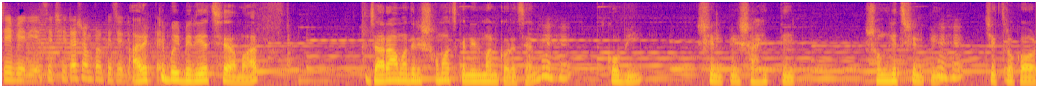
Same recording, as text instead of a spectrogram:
যে বেরিয়েছে সেটা সম্পর্কে যদি আরেকটি বই বেরিয়েছে আমার যারা আমাদের সমাজকে নির্মাণ করেছেন। কবি শিল্পী সাহিত্যিক সংগীত শিল্পী চিত্রকর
